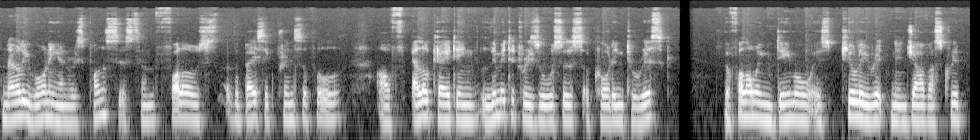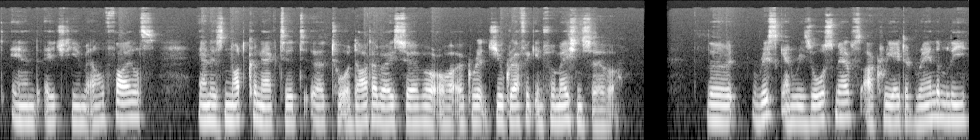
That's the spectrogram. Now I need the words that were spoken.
An early warning and response system follows the basic principle of allocating limited resources according to risk. The following demo is purely written in JavaScript and HTML files and is not connected uh, to a database server or a geographic information server. The risk and resource maps are created randomly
